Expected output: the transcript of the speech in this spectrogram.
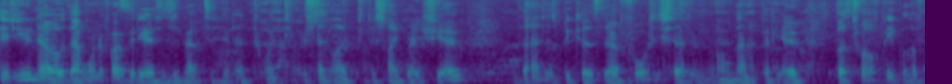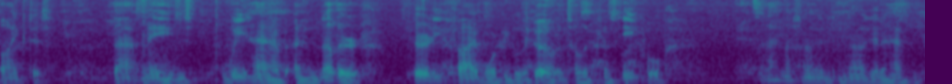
Did you know that one of our videos is about to hit a 20% like to dislike ratio? That is because there are 47 on that video, but 12 people have liked it. That means we have another 35 more people to go until it becomes equal, but that's not, not gonna happen.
